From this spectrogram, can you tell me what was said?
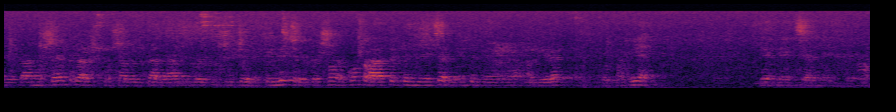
Eh, danno sempre la responsabilità agli altri che succede, che invece le persone contratte tendenzialmente vengono a dire è colpa mia, tendenzialmente, no?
